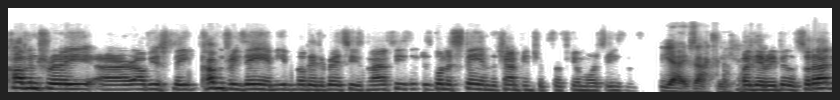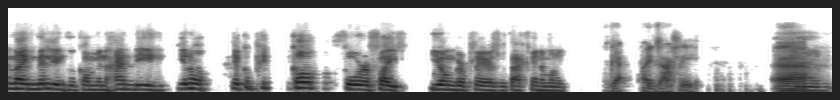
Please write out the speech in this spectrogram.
Coventry are obviously Coventry's aim, even though they had a great season last season, is going to stay in the championship for a few more seasons yeah, exactly. while they rebuild. So that nine million could come in handy. You know, they could pick up four or five younger players with that kind of money. Yeah, exactly. Uh, Um,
